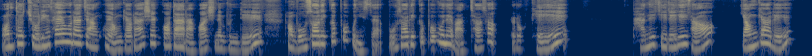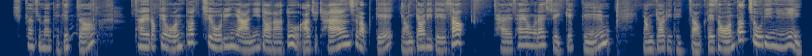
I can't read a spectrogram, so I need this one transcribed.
원터치 오링 사용을 하지 않고 연결을 하실 거다라고 하시는 분들 그럼 모서리 끝부분 있어요. 모서리 끝부분에 맞춰서 이렇게 바느질을 해서 연결을 시켜주면 되겠죠. 자, 이렇게 원터치 오링이 아니더라도 아주 자연스럽게 연결이 돼서 잘 사용을 할 수 있게끔 연결이 됐죠. 그래서 원터치 오리는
